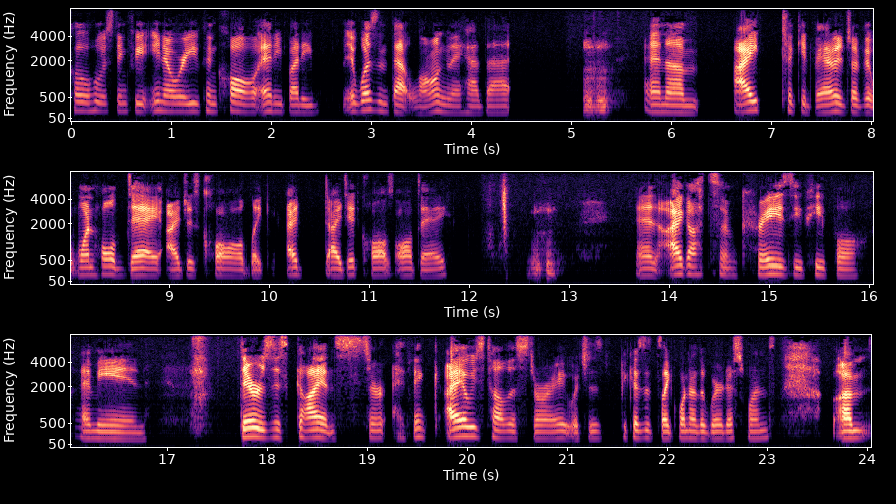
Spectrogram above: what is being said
co-hosting fee, you know, where you can call anybody. It wasn't that long they had that. Mhm. And um I took advantage of it one whole day. I just called like I I did calls all day Mhm. and I got some crazy people. I mean, there was this guy in Ser- I think I always tell this story, which is because it's like one of the weirdest ones. Um,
